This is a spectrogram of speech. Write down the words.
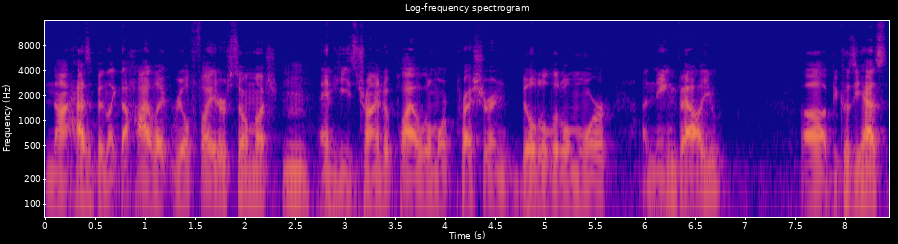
not hasn't been like the highlight reel fighter so much, and he's trying to apply a little more pressure and build a little more a name value uh, because he has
